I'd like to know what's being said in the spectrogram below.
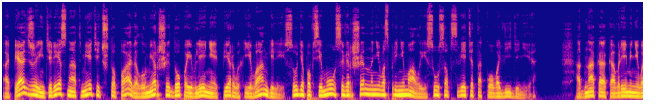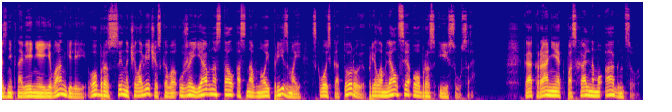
Опять же интересно отметить, что Павел, умерший до появления первых Евангелий, судя по всему, совершенно не воспринимал Иисуса в свете такого видения. Однако ко времени возникновения Евангелий образ Сына Человеческого уже явно стал основной призмой, сквозь которую преломлялся образ Иисуса. Как ранее к пасхальному агнцу –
